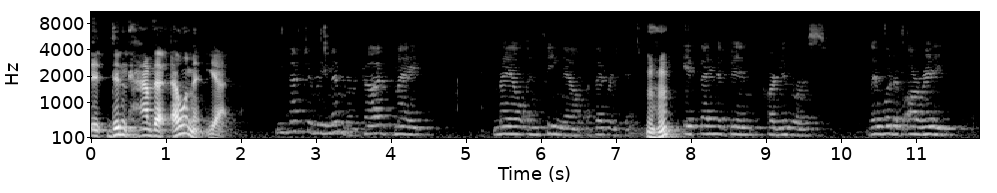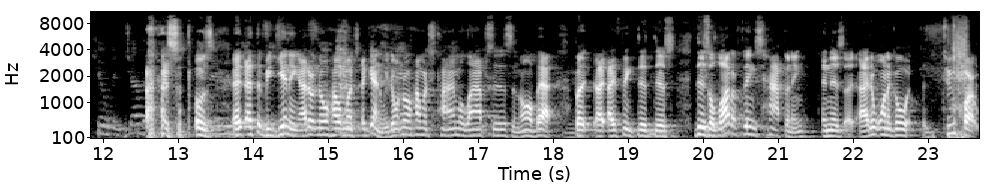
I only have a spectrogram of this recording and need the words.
it didn't have that element yet. You have to remember, God made male and female of everything. Mm-hmm. If they had been carnivorous, they would have already killed each other. I suppose at, at the beginning, I don't know how much. Again, we don't know how much time elapses and all that. But I, I think that there's there's a lot of things happening, and there's I don't want to go too far.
